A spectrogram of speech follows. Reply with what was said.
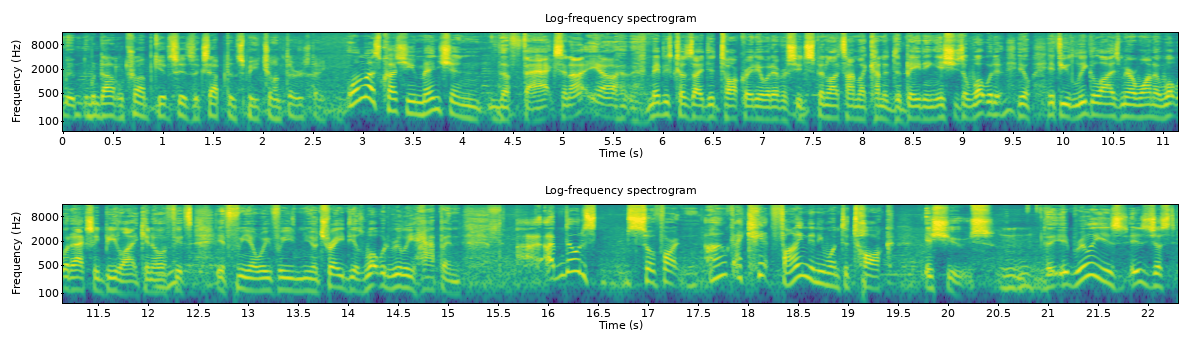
when Donald Trump gives his acceptance speech on Thursday. One last question. You mentioned the facts, and I, you know, maybe it's because I did talk radio, or whatever. So you'd spend a lot of time like kind of debating issues of what would it, you know, if you legalize marijuana, what would it actually be like? You know, if it's if you know if we you know trade deals, what would really happen? I, I've noticed so far, I, I can't find anyone to talk issues. The- It really is is just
